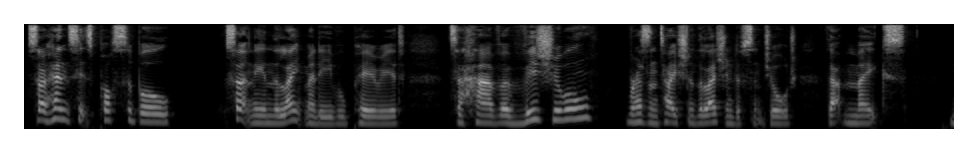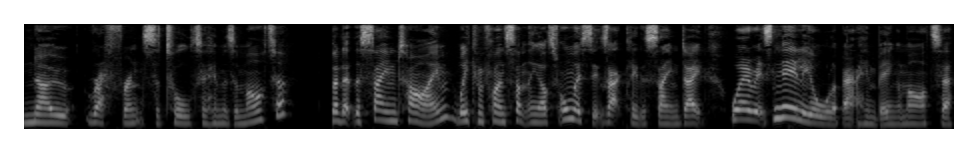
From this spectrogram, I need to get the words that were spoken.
So, hence, it's possible, certainly in the late medieval period, to have a visual presentation of the legend of St George that makes no reference at all to him as a martyr. But at the same time, we can find something else almost exactly the same date where it's nearly all about him being a martyr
